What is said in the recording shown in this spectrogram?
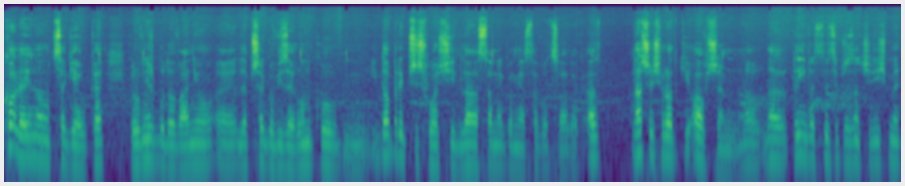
kolejną cegiełkę również budowaniu e, lepszego wizerunku mm, i dobrej przyszłości dla samego miasta Włocławek. A nasze środki, owszem, no, na te inwestycje przeznaczyliśmy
